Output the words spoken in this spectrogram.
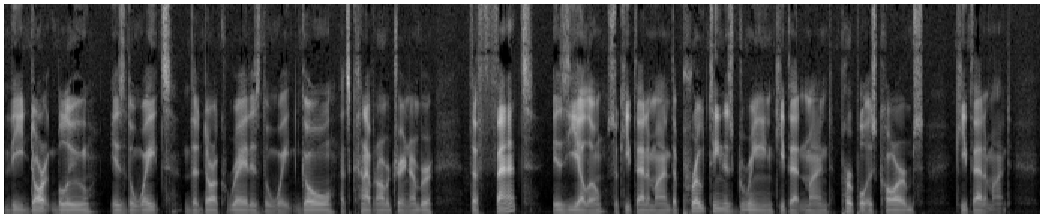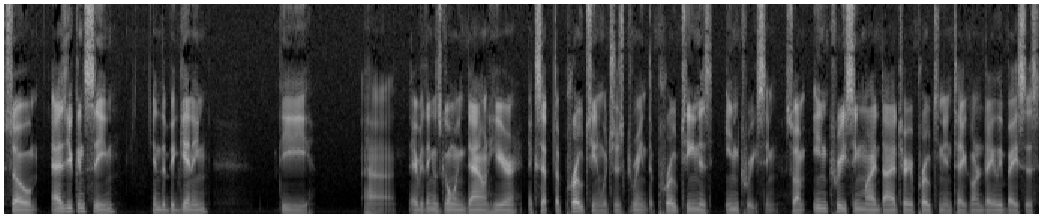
The dark blue is the weight, the dark red is the weight goal. That's kind of an arbitrary number. The fat is yellow, so keep that in mind. The protein is green, keep that in mind. Purple is carbs, keep that in mind. So, as you can see, in the beginning, the uh, everything is going down here except the protein, which is green. The protein is increasing. So I'm increasing my dietary protein intake on a daily basis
